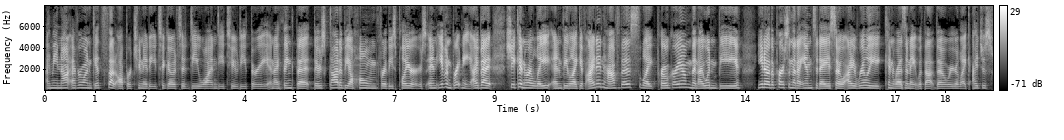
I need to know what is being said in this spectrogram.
I mean, not everyone gets that opportunity to go to D1, D2, D3. And I think that there's got to be a home for these players. And even Brittany, I bet she can relate and be like, if I didn't have this like program, then I wouldn't be, you know, the person that I am today. So I really can resonate with that though, where you're like, I just,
